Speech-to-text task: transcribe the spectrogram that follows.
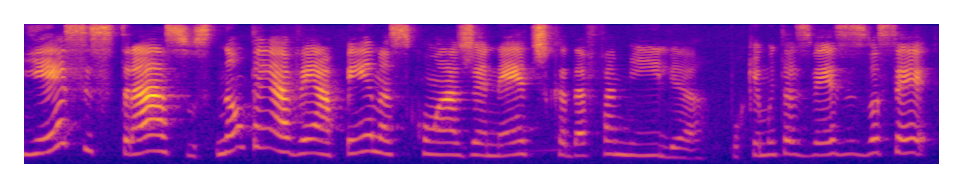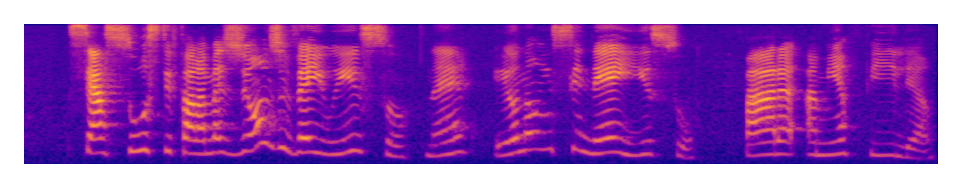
E esses traços não têm a ver apenas com a genética da família, porque muitas vezes você se assusta e fala: "Mas de onde veio isso?", né? Eu não ensinei isso para a minha filha.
